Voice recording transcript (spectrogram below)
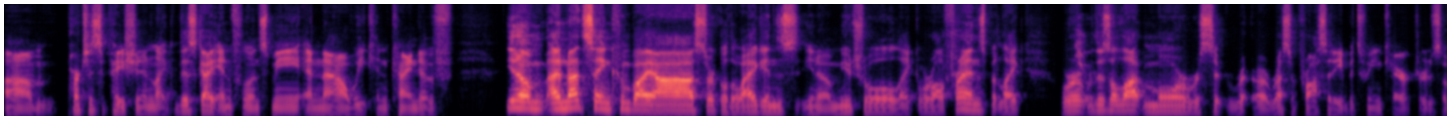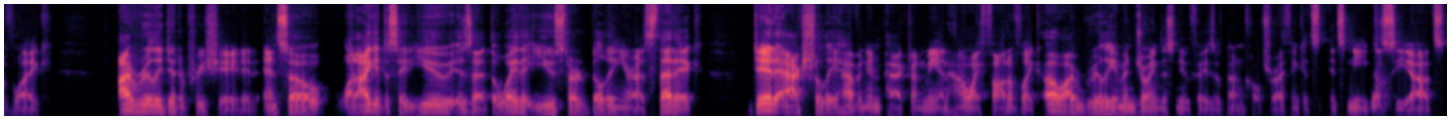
um participation in like this guy influenced me and now we can kind of you know i'm not saying kumbaya circle the wagons you know mutual like we're all friends but like we're sure. there's a lot more uh, reciprocity between characters of like i really did appreciate it and so what i get to say to you is that the way that you started building your aesthetic did actually have an impact on me and how I thought of like, oh, I really am enjoying this new phase of gun culture. I think it's it's neat yep. to see how it's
